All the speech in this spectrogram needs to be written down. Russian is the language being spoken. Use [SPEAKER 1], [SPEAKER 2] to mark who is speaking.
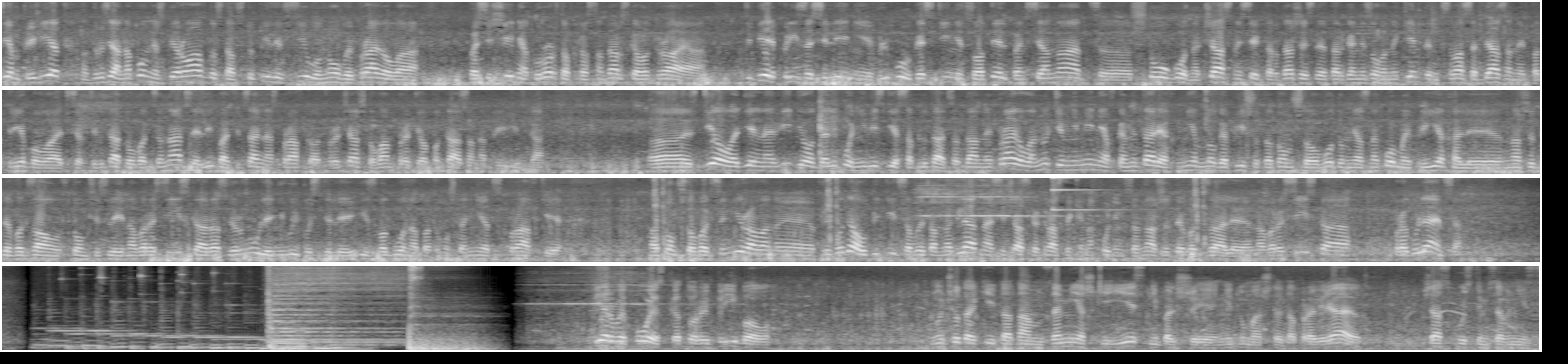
[SPEAKER 1] Всем привет! Друзья, напомню, с 1 августа вступили в силу новые правила посещения курортов Краснодарского края. Теперь при заселении в любую гостиницу, отель, пансионат, э, что угодно, частный сектор, даже если это организованный кемпинг, с вас обязаны потребовать сертификат о вакцинации, либо официальная справка от врача, что вам противопоказана прививка. Э, сделал отдельное видео, далеко не везде соблюдаются данные правила, но тем не менее в комментариях мне много пишут о том, что вот у меня знакомые приехали на ЖД вокзал, в том числе и Новороссийска, развернули, не выпустили из вагона, потому что нет справки о том, что вакцинированы. Предлагаю убедиться в этом наглядно. Сейчас как раз таки находимся на ЖД вокзале Новороссийска. Прогуляемся. Первый поезд, который прибыл, ну что-то какие-то там замешки есть небольшие, не думаю, что это проверяют. Сейчас спустимся вниз.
